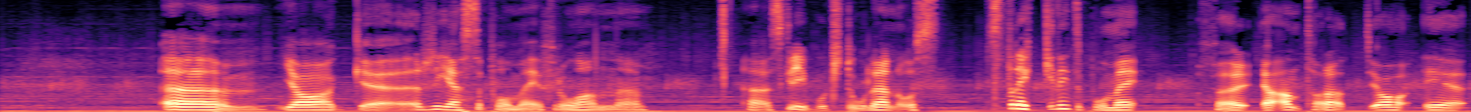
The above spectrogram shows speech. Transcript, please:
Um, jag eh, reser på mig från uh, skrivbordsstolen och sträcker lite på mig för jag antar att jag är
